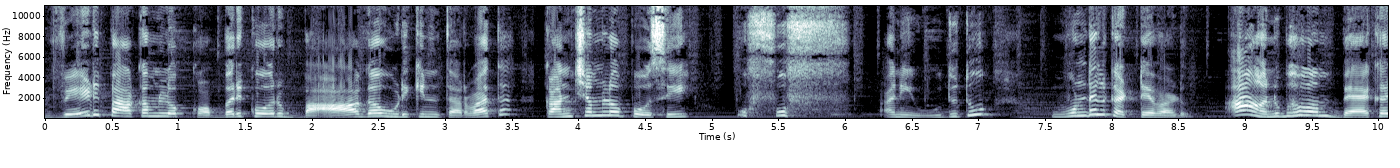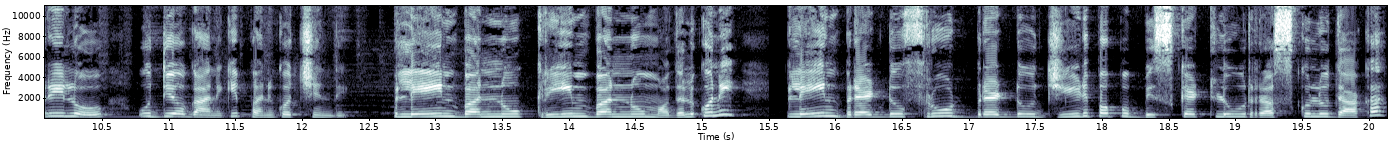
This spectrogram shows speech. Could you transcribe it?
వేడి పాకంలో కొబ్బరి కోరు బాగా ఉడికిన తర్వాత కంచంలో పోసి ఉఫ్ ఉఫ్ అని ఊదుతూ ఉండలు కట్టేవాడు. ఆ అనుభవం బేకరీలో ఉద్యోగానికి పనికొచ్చింది. ప్లెయిన్ బన్ను క్రీమ్ బన్ను మొదలుకొని ప్లెయిన్ బ్రెడ్ ఫ్రూట్ బ్రెడ్ జీడిపప్పు బిస్కెట్లు రస్కులు దాకా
